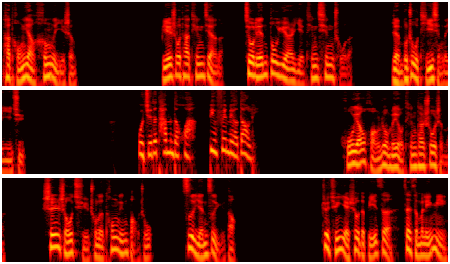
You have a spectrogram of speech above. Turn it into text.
他同样哼了一声。别说他听见了，就连杜玉儿也听清楚了，忍不住提醒了一句：“我觉得他们的话并非没有道理。”胡杨恍若没有听他说什么，伸手取出了通灵宝珠，自言自语道：“这群野兽的鼻子再怎么灵敏，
